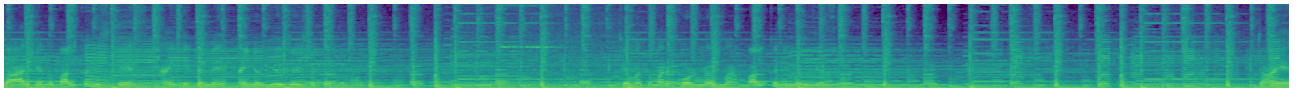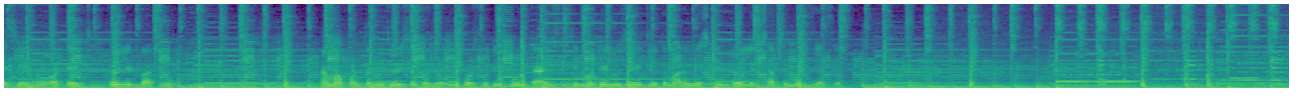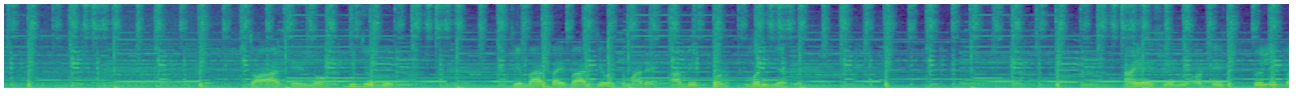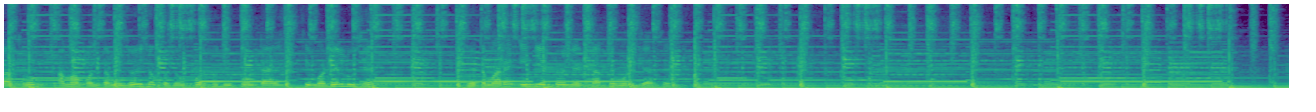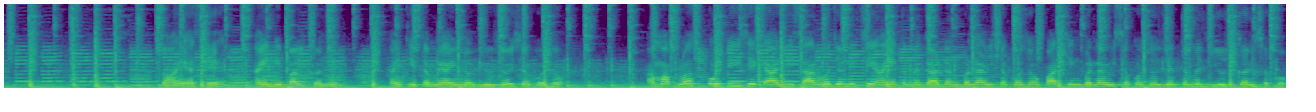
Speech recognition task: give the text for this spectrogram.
તો આ છે એનો બાલ્કની સ્પેસ અહીંથી તમે અહીંનો વ્યૂ જોઈ શકો છો. જેમાં તમારે કોર્નરમાં બાલ્કની મળી જશે. તો અહીંયા છે એનું અટેચ ટોયલેટ બાથરૂમ આમાં પણ તમે જોઈ શકો છો, ઉપર સુધી ફૂલ ટાઇલ્સથી મઢેલું છે, જે તમારે વેસ્ટર્ન ટોયલેટ સાથે મળી જશે. તો આ છે એનો બીજો બેડ જે બાર બાય બાર જેવો તમારે આ બેગ પણ મળી જશે. અહીંયા છે એનું અટેચ ટોયલેટ બાથરૂમ આમાં પણ તમે જોઈ શકો છો, ઉપર સુધી ફૂલ ટાઇલ્સથી મઢેલું છે, જે તમારે ઇન્ડિયન ટોયલેટ સાથે મળી જશે. તો અહીંયા છે અહીંની બાલ્કની. અહીંથી તમે અહીંનો વ્યૂ જોઈ શકો છો. આમાં પ્લસ પોઈન્ટ એ છે કે આ જે સાર્વજનિક છે, અહીંયા તમે ગાર્ડન બનાવી શકો છો પાર્કિંગ બનાવી શકો છો, જે તમે જ યુઝ કરી શકો.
